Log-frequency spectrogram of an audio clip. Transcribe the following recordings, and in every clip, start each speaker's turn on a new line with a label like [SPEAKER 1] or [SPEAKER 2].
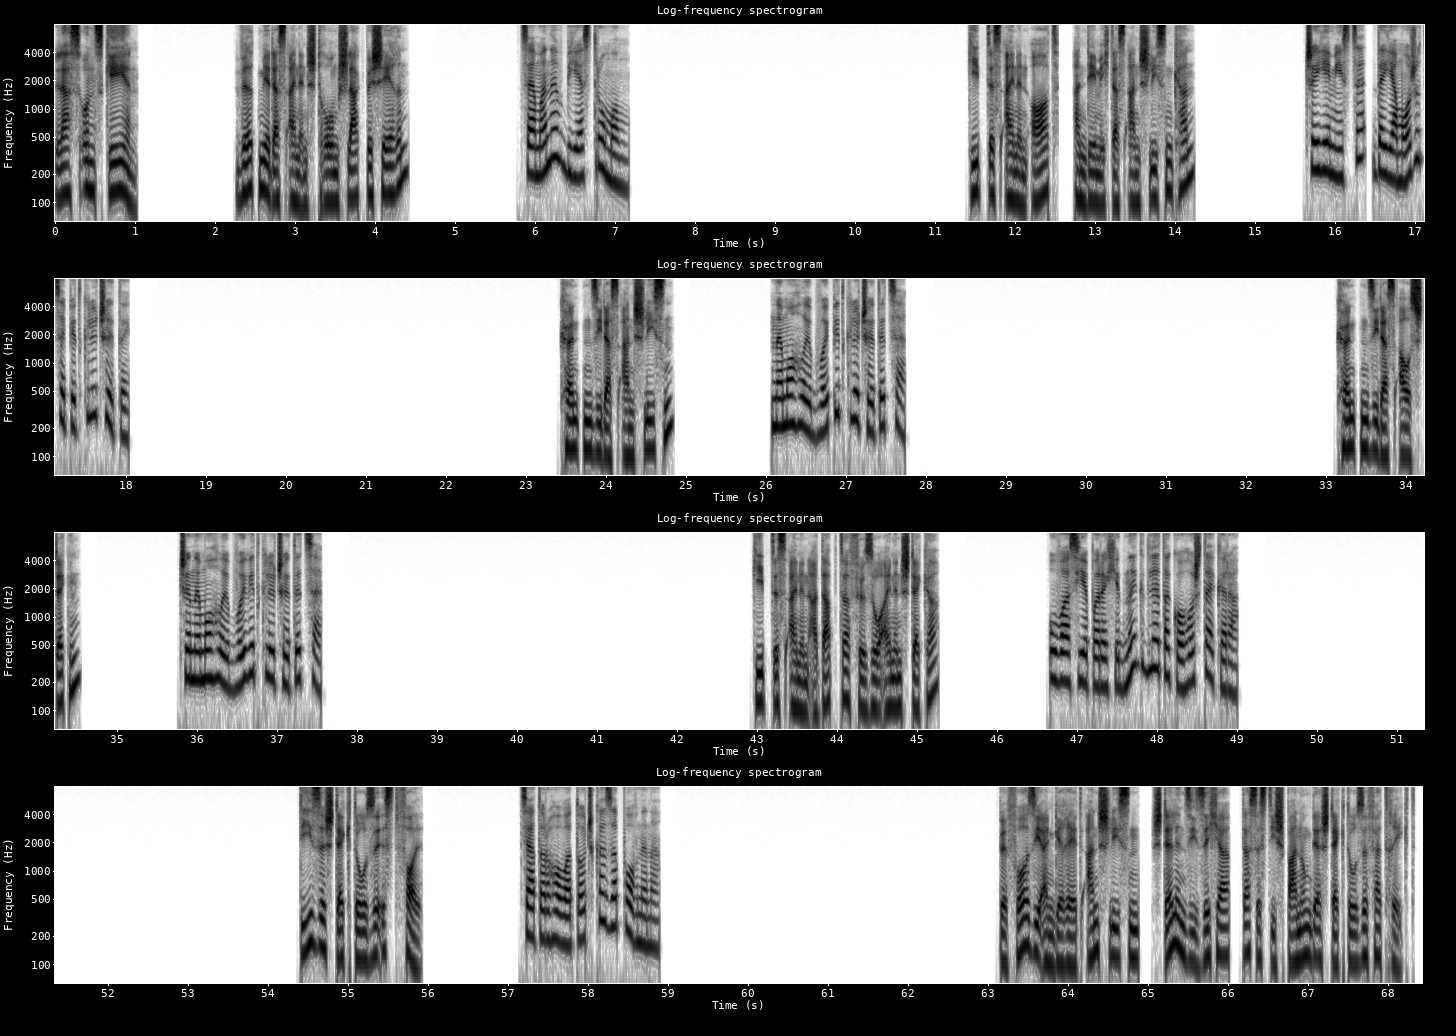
[SPEAKER 1] Lass uns gehen.
[SPEAKER 2] Wird mir das einen Stromschlag bescheren?
[SPEAKER 3] Це мене вб'є струмом.
[SPEAKER 2] Gibt es einen Ort, an dem ich das anschließen kann?
[SPEAKER 3] Чи є місце, де я можу це підключити?
[SPEAKER 2] Könnten Sie das anschließen?
[SPEAKER 3] Не могли б ви підключити це?
[SPEAKER 2] Könnten Sie das ausstecken?
[SPEAKER 3] Чи не могли б ви відключити це?
[SPEAKER 2] Gibt es einen Adapter für so einen Stecker?
[SPEAKER 3] У вас є перехідник для такого штекера.
[SPEAKER 2] Diese Steckdose ist voll.
[SPEAKER 3] Ця торгова точка заповнена.
[SPEAKER 2] Bevor Sie ein Gerät anschließen, stellen Sie sicher, dass es die Spannung der Steckdose verträgt.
